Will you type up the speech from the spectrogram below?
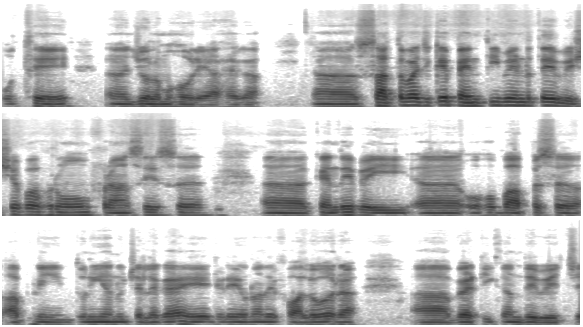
ਉੱਥੇ ਜ਼ੁਲਮ ਹੋ ਰਿਹਾ ਹੈਗਾ। ਅ, ਸੱਤ ਵੱਜ ਕੇ 35 ਮਿੰਟ ਤੇ ਬਿਸ਼ਪ ਆਫ ਰੋਮ ਫਰਾਂਸਿਸ ਕਹਿੰਦੇ ਪਈ ਉਹ ਵਾਪਸ ਆਪਣੀ ਦੁਨੀਆ ਨੂੰ ਚਲੇ ਗਏ। ਇਹ ਜਿਹੜੇ ਉਹਨਾਂ ਦੇ ਫਾਲੋਅਰ ਆ ਵੈਟੀਕਨ ਦੇ ਵਿੱਚ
